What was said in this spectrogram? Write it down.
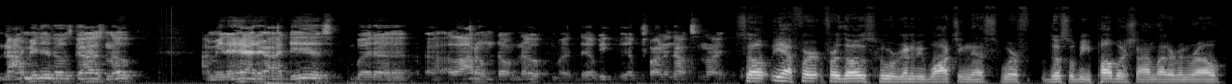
not many of those guys know. I mean, they had their ideas, but uh, a lot of them don't know. But they'll be, they'll be finding out tonight. So yeah, for for those who are going to be watching this, we're this will be published on Letterman Row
